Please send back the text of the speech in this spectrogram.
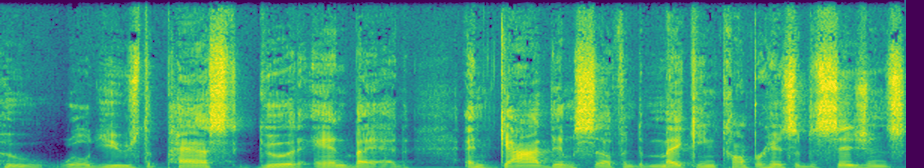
who will use the past good and bad and guide themselves into making comprehensive decisions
